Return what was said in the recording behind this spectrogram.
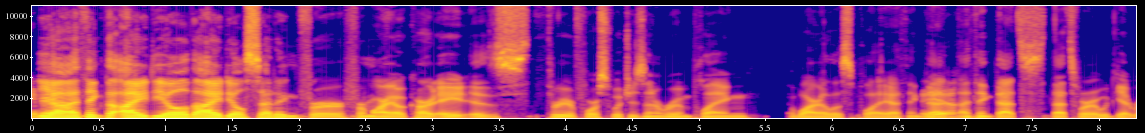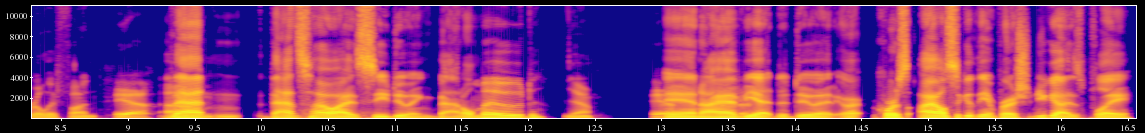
you know, yeah, I think the ideal the ideal setting for for Mario Kart 8 is three or four switches in a room playing wireless play. I think that Yeah. I think that's that's where it would get really fun. yeah, that Um, that's how I see doing battle mode, yeah, and I have sure. yet to do it. Of course, I also get the impression you guys play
